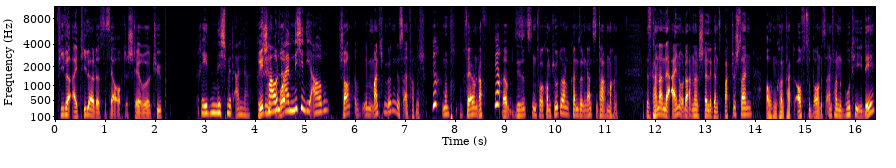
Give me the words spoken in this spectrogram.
viele ITler, das ist ja auch das Stereotyp. Reden nicht miteinander. Reden- Schauen woll- einem nicht in die Augen. Schauen, manche mögen das einfach nicht. Ja. Fair enough. Ja. Da, die sitzen vor Computern, können sie den ganzen Tag machen. Das kann an der einen oder anderen Stelle ganz praktisch sein. Augenkontakt aufzubauen ist einfach eine gute Idee.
